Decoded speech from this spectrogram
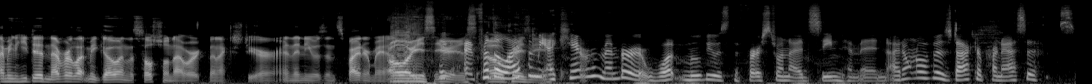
I mean, he did Never Let Me Go in the Social Network the next year, and then he was in Spider Man. Oh, are you serious? I- for the oh, life crazy. of me, I can't remember what movie was the first one I'd seen him in. I don't know if it was Doctor Parnassus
